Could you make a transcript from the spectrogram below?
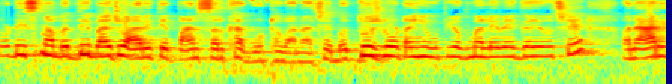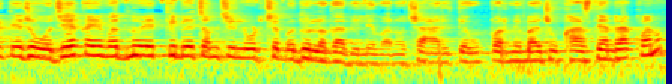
તો ડીશમાં બધી બાજુ આ રીતે પાન સરખા ગોઠવવાના છે. બધો જ લોટ અહીં ઉપયોગમાં લેવાઈ ગયો છે અને આ રીતે જુઓ, જે કંઈ વધનું એકથી બે ચમચી લોટ છે, બધું લગાવી લેવાનો છે. આ રીતે ઉપરની બાજુ ખાસ ધ્યાન રાખવાનું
